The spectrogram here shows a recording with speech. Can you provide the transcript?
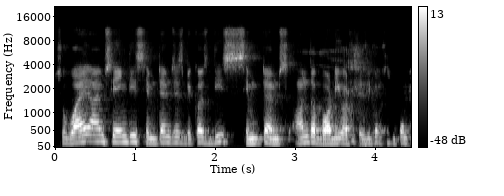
So why i'm saying these symptoms is because these symptoms on the body or physical symptoms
